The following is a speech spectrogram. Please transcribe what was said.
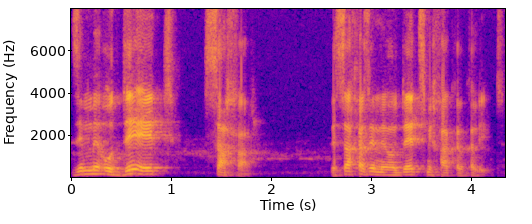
זה מעודד סחר, וסחר זה מעודד צמיחה כלכלית.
